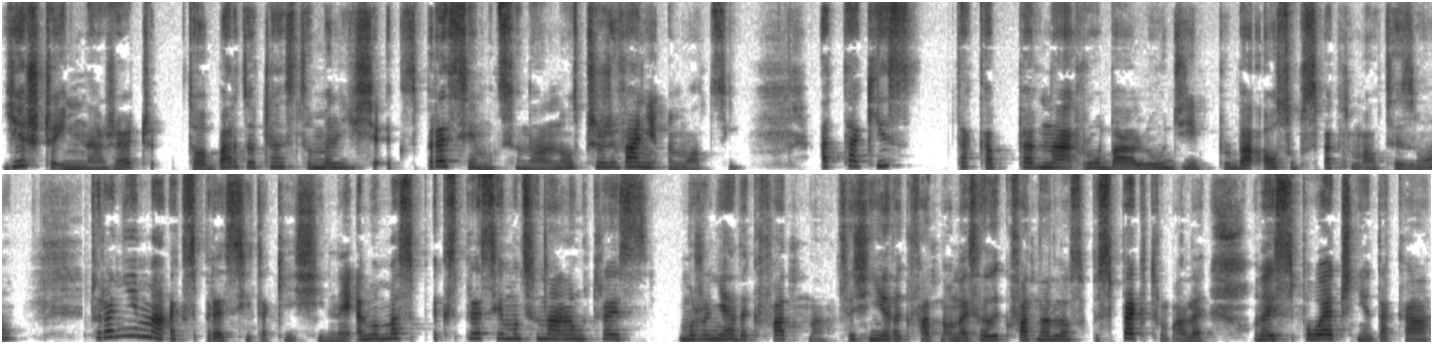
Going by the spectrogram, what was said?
Jeszcze inna rzecz to bardzo często myli się ekspresję emocjonalną z przeżywaniem emocji. A tak jest taka pewna próba ludzi, próba osób z spektrum autyzmu, która nie ma ekspresji takiej silnej, albo ma ekspresję emocjonalną, która jest może nieadekwatna, w sensie nieadekwatna, ona jest adekwatna dla osoby spektrum, ale ona jest społecznie taka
